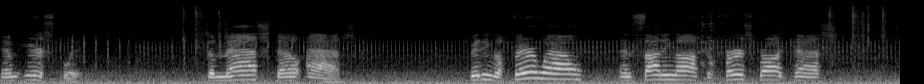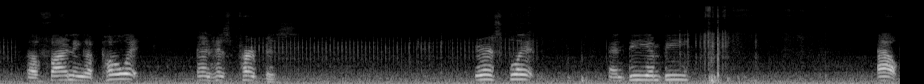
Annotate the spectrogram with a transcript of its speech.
am Ear Split, the mask that'll ask. Bidding a farewell and signing off the first broadcast of Finding a Poet and His Purpose. Ear Split and DMB out.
